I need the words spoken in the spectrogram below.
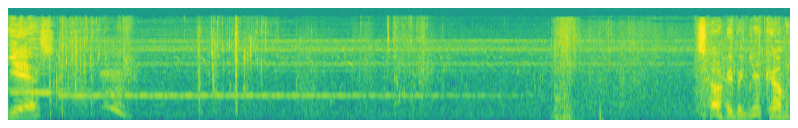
Yes. Sorry, but you're coming.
